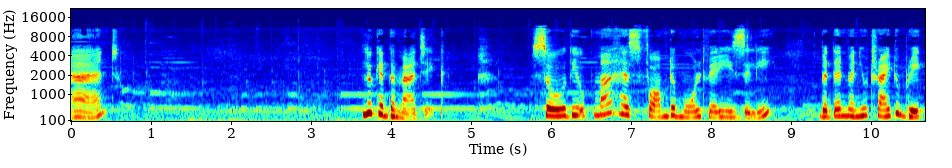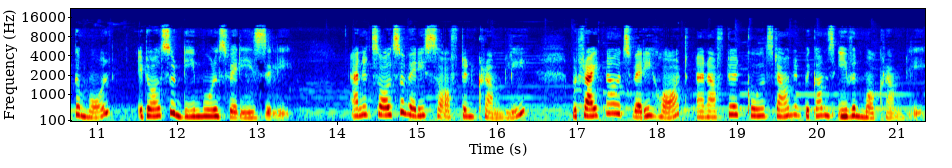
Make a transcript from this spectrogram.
and look at the magic. So the upma has formed a mold very easily, but then when you try to break the mold, it also demolds very easily. And it's also very soft and crumbly but right now it's very hot and after it cools down it becomes even more crumbly.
